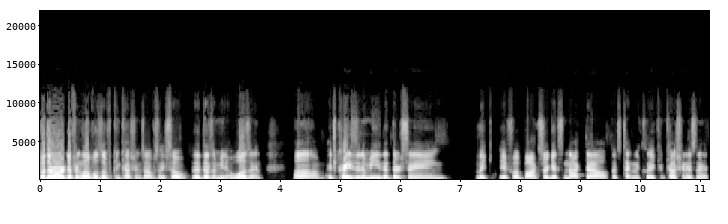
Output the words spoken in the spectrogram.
but there are different levels of concussions, obviously. So that doesn't mean it wasn't. Um, it's crazy to me that they're saying, like, if a boxer gets knocked out, that's technically a concussion, isn't it?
